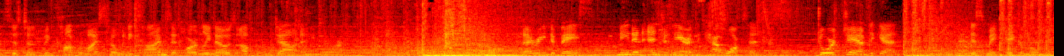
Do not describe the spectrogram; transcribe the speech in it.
Lockdown system's been compromised so many times it hardly knows up from down anymore. Nyreen to base. Need an engineer at the catwalk sensor. Door's jammed again. This may take a moment.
